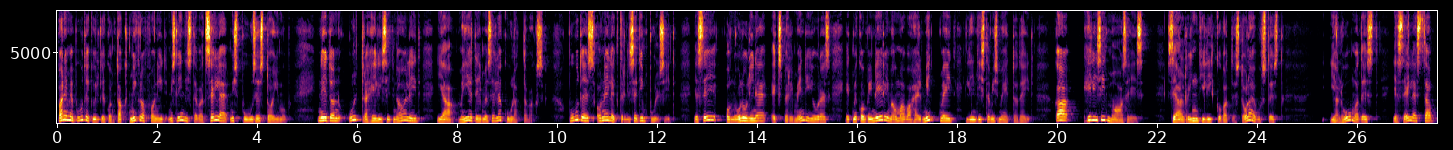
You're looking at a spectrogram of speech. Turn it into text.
paneme puude külge kontaktmikrofonid, mis lindistavad selle, mis puu sees toimub. Need on ultrahelisignaalid ja meie teeme selle kuulatavaks. puudes on elektrilised impulsid ja see on oluline eksperimendi juures, et me kombineerime omavahel mitmeid lindistamismeetodeid, ka helisid maa sees, seal ringi liikuvatest olevustest ja loomadest ja sellest saab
